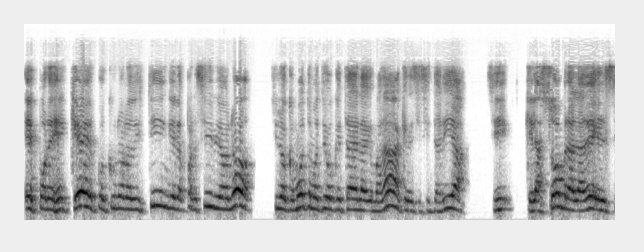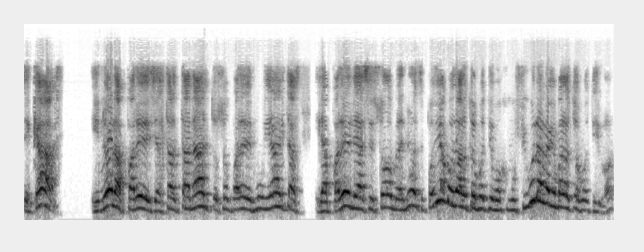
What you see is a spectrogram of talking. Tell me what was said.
es por Ezequiel, porque uno lo distingue, lo percibe o no, sino como otro motivo que está en la Gemara, que necesitaría ¿sí? que la sombra la dé el secaje y no las paredes, y al estar tan altos son paredes muy altas y las paredes le hace sombra. No, podíamos dar otros motivos, como figura la Gemara otros motivos,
